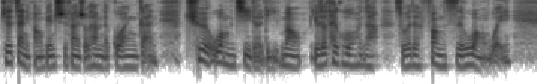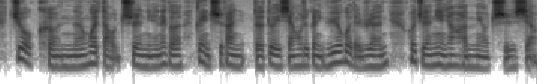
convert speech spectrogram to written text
就是在你旁边吃饭的时候，他们的观感，却忘记了礼貌，有时候太过那所谓的放肆妄为，就可能会导致你的那个跟你吃饭的对象或者跟你约会的人，会觉得你很像很没有吃相，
